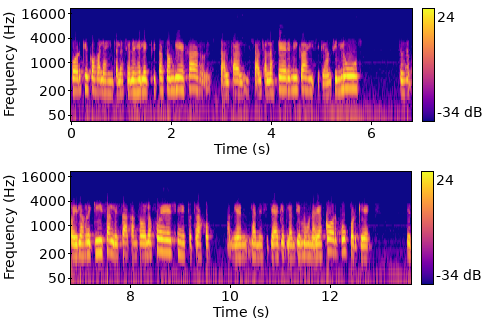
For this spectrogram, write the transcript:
Porque como las instalaciones eléctricas son viejas, saltan, saltan las térmicas y se quedan sin luz, entonces por ahí los requisan, le sacan todos los fuelles, esto trajo también la necesidad de que planteemos una vía corpus, porque se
